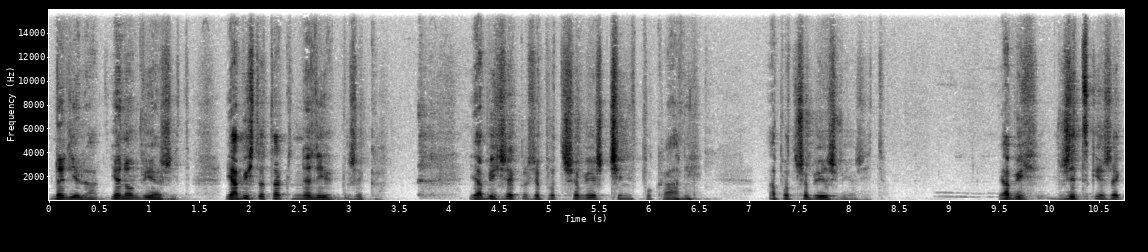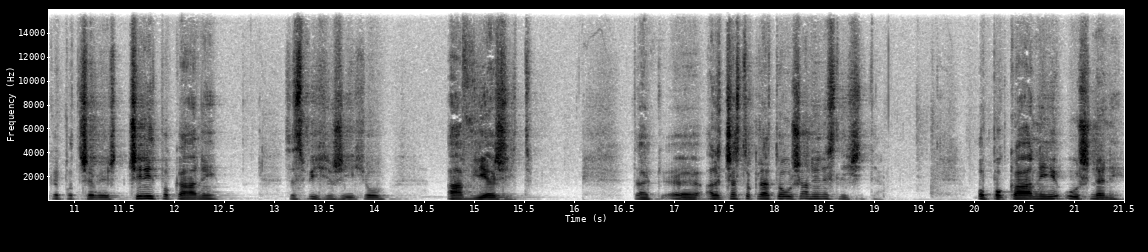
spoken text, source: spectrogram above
nedělat, jenom věřit. Já bych to tak neřekl. Já bych řekl, že potřebuješ činit pokání a potřebuješ věřit. Já bych vždycky řekl, potřebuješ činit pokány ze svých hříchů a věřit. Tak, eh, ale častokrát to už ani neslyšíte. O pokání už není.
